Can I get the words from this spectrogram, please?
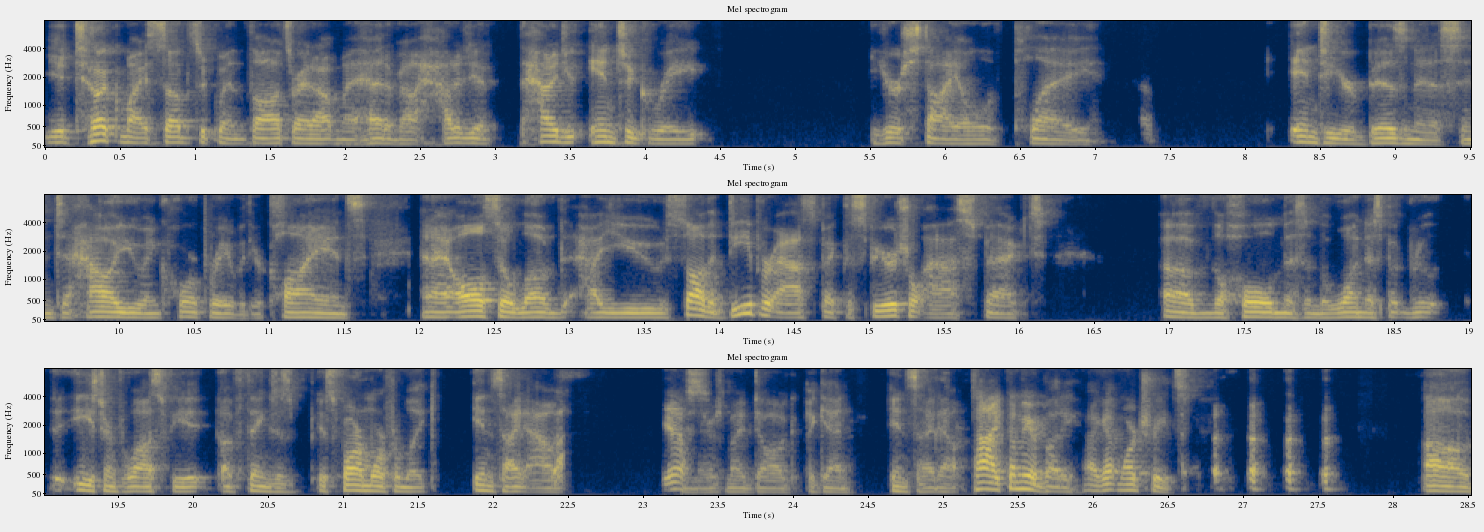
You took my subsequent thoughts right out of my head about how did you how did you integrate your style of play into your business, into how you incorporate with your clients. And I also loved how you saw the deeper aspect, the spiritual aspect of the wholeness and the oneness, but really, Eastern philosophy of things is, is far more from like inside out. Yes. And there's my dog again, inside out. Ty, come here, buddy. I got more treats. uh,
